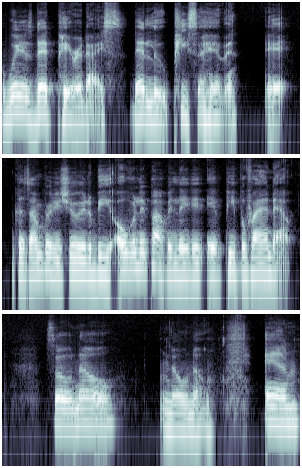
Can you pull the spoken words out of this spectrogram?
Where's that paradise? That little piece of heaven? Because I'm pretty sure it'll be overly populated if people find out. So no, no, no. And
